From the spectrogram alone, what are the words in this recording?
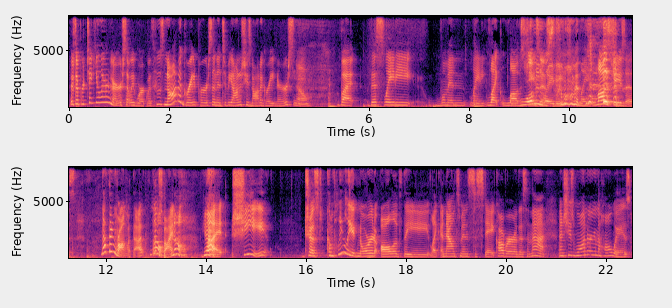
there's a particular nurse that we work with who's not a great person and to be honest she's not a great nurse No. but this lady woman lady like loves Woman jesus lady. woman lady loves jesus wrong with that. That's No, fine. no. Yeah. but she just completely ignored all of the like announcements to stay cover this and that. And she's wandering in the hallways.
